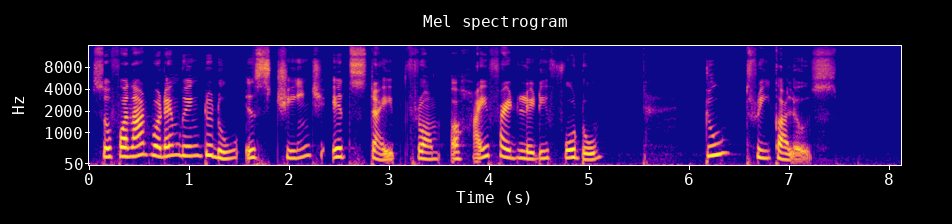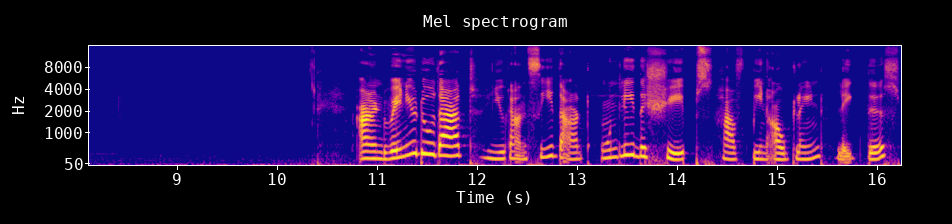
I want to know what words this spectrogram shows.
So for that what I'm going to do is change its type from a high fidelity photo to three colors and when you do that you can see that only the shapes have been outlined like this.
